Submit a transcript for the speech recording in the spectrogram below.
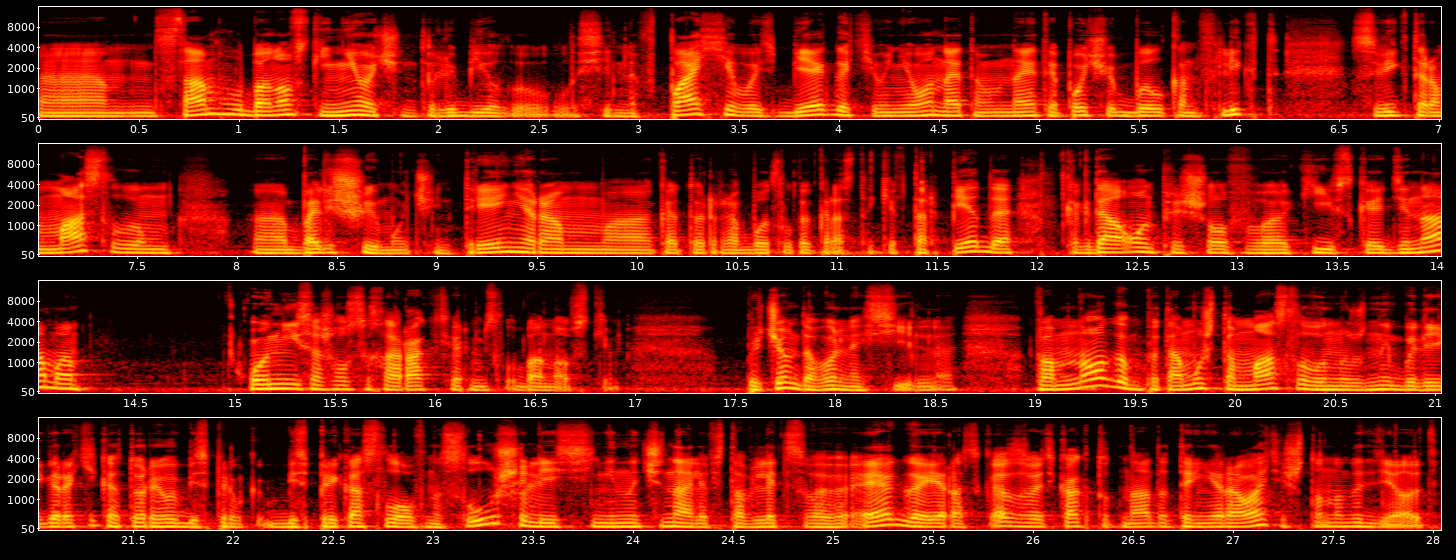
Эм, сам Лобановский не очень-то любил сильно впахивать, бегать, и у него на, этом, на этой почве был конфликт с Виктором Масловым, большим очень тренером, э, который работал как раз-таки в «Торпедо». Когда он пришел в киевское «Динамо», он не сошелся характерами с Лобановским. Причем довольно сильно. Во многом потому, что Маслову нужны были игроки, которые его беспре- беспрекословно слушались и не начинали вставлять свое эго и рассказывать, как тут надо тренировать и что надо делать.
